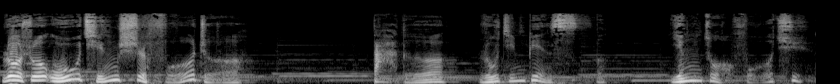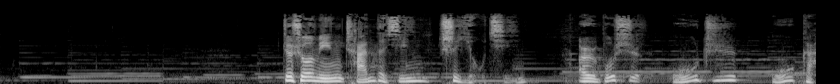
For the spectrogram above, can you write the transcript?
若说无情是佛者，大德如今便死，应作佛去。这说明禅的心是有情，而不是无知无感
